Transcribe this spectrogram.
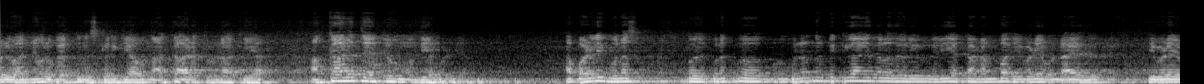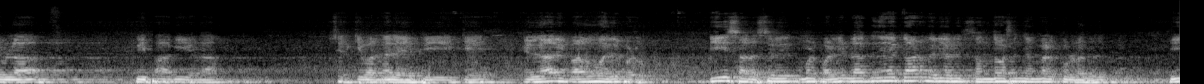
ഒരു അഞ്ഞൂറ് പേർക്ക് നിസ്കരിക്കാവുന്ന അക്കാലത്തുണ്ടാക്കിയ അക്കാലത്തെ ഏറ്റവും മുന്തിയ പള്ളിയാണ്. ആ പള്ളി പുന- പുനർനിർമ്മിക്കുക എന്നുള്ളത് ഒരു വലിയ കടമ്പ ഇവിടെ ഉണ്ടായത് ഇവിടെയുള്ള വിഭാഗീയത. ശരിക്കും പറഞ്ഞാൽ എ പി കെ എല്ലാ വിഭാഗവും അതിൽപ്പെടും പെടും. ഈ സദസ്സിൽ നമ്മൾ പള്ളി ഉണ്ടാക്കുന്നതിനേക്കാളും വലിയൊരു സന്തോഷം ഞങ്ങൾക്കുള്ളത് ഈ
